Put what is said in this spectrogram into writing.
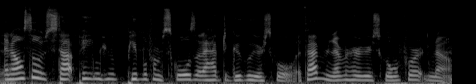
And also stop picking people from schools that I have to Google your school. If I've never heard of your school before, no.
